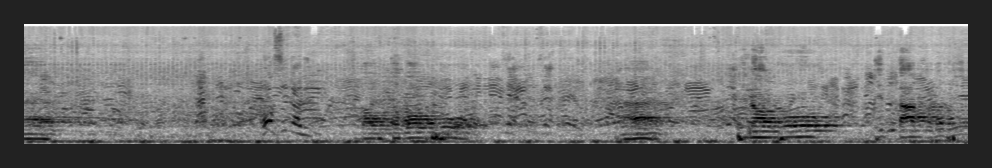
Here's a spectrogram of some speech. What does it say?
เอ่อเอาตะบองโพอ่าพี่น้องโพติดตามมาพี่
